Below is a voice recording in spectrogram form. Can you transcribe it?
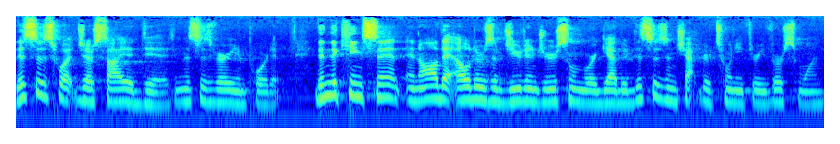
this is what Josiah did, and this is very important. Then the king sent, and all the elders of Judah and Jerusalem were gathered. This is in chapter 23, verse 1.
